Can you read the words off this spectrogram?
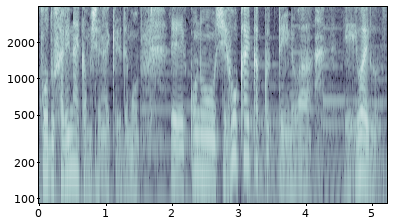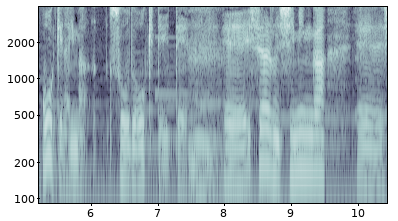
報道されないかもしれないけれども、えー、この司法改革っていうのは、えー、いわゆる大きな今騒動起きていて、うん、えー、イスラエルの市民が、えー、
